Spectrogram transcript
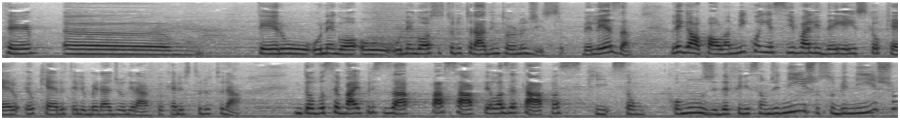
ter. Uh ter o, o, o, o negócio estruturado em torno disso. Beleza? Legal, Paula, me conheci, validei, é isso que eu quero. Eu quero ter liberdade geográfica, eu quero estruturar. Então você vai precisar passar pelas etapas que são comuns de definição de nicho, subnicho,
